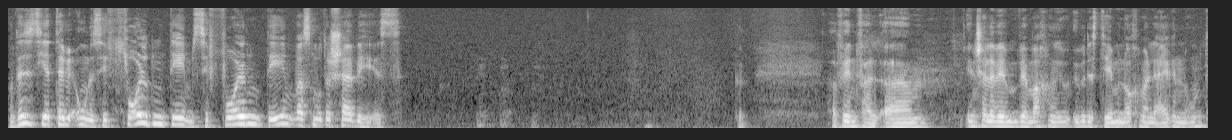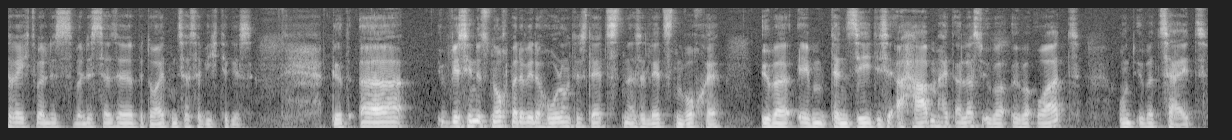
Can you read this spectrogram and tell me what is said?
Und das ist Yatabi'una, sie folgen dem, sie folgen dem, was Mutter Shabihi ist. Gut. Auf jeden Fall. Ähm, Inshallah, wir, wir machen über das Thema nochmal einen eigenen Unterricht, weil es, weil es sehr, sehr bedeutend, sehr, sehr wichtig ist. Gut, äh, wir sind jetzt noch bei der Wiederholung des letzten, also letzten Woche, über eben den See, diese Erhabenheit Allahs über, über Ort und über Zeit.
